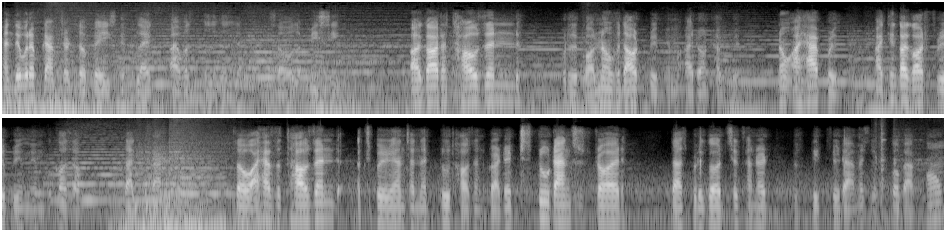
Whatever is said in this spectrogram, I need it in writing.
And they would have captured the base if like I was a little. So let me see. I got a thousand, what is it called? No, without premium. I don't have premium. No, I have premium. I think I got free premium because of that factor. So I have a thousand experience and then 2000 credits. Two tanks destroyed that's pretty good 653 damage let's go back home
